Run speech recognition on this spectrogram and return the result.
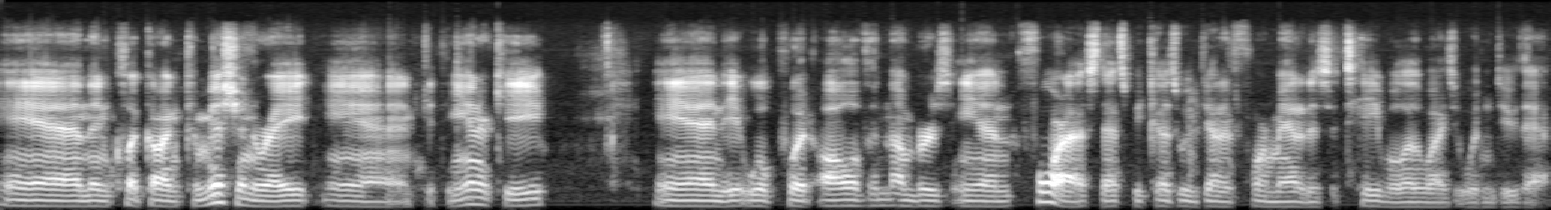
and then click on commission rate and hit the enter key and it will put all of the numbers in for us. That's because we've got it formatted as a table, otherwise it wouldn't do that.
